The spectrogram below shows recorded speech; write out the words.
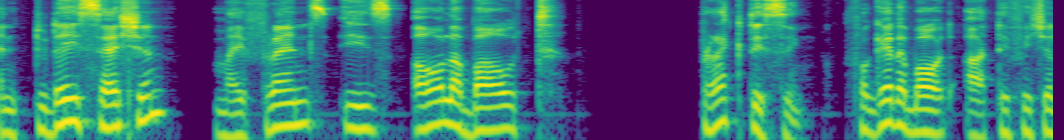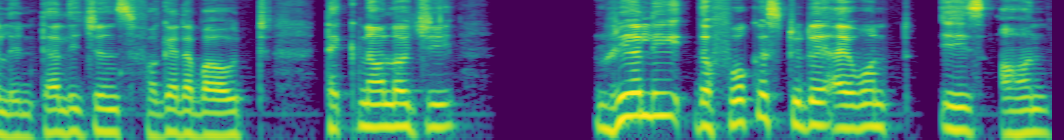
And today's session, my friends, is all about practicing. Forget about artificial intelligence, forget about technology. Really, the focus today I want is on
